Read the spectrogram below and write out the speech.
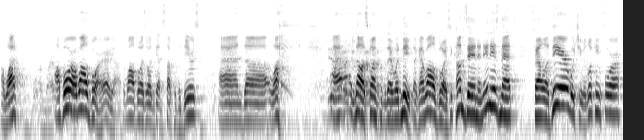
A what? Bo- a wild A boar, a wild boar. There you are. The wild boars always get stuck with the deers. And, uh, what? Uh, no, it's they wouldn't eat. Okay, wild boars. He comes in, and in his net fell a deer, which he was looking for,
